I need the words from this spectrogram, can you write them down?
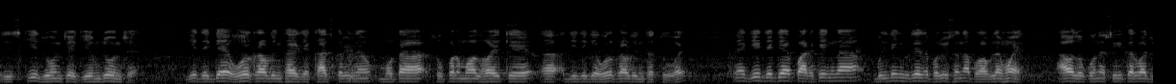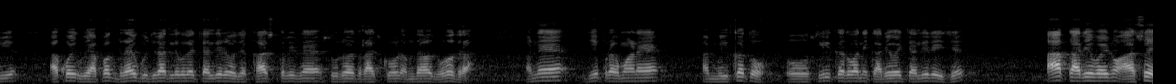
રિસ્કી ઝોન છે ગેમ ઝોન છે, જે જગ્યાએ ઓવરક્રાઉડિંગ થાય છે, ખાસ કરીને મોટા સુપર મોલ હોય કે જે જગ્યાએ ઓવરક્રાઉડિંગ થતું હોય, અને જે જગ્યાએ પાર્કિંગના બિલ્ડિંગ યુટિલાઇઝેશન પરમિશનના પ્રોબ્લેમ હોય, આવા લોકોને સીલ કરવા જોઈએ. આખો એક વ્યાપક ડ્રાઈવ ગુજરાત લેવલે ચાલી રહ્યો છે, ખાસ કરીને સુરત, રાજકોટ, અમદાવાદ, વડોદરા. અને જે પ્રમાણે આ મિલકતો સીલ કરવાની કાર્યવાહી ચાલી રહી છે, આ કાર્યવાહીનો આશય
